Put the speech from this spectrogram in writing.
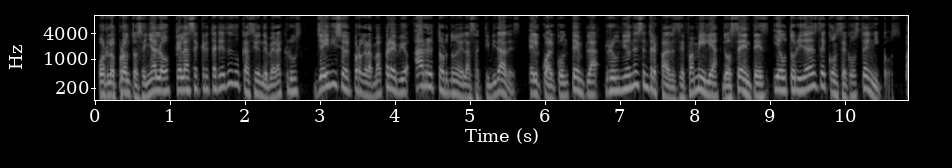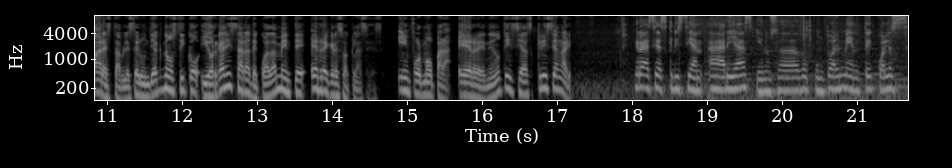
Por lo pronto señaló que la Secretaría de Educación de Veracruz ya inició el programa previo al retorno de las actividades, el cual contempla reuniones entre padres de familia, docentes y autoridades de consejos técnicos, para establecer un diagnóstico y organizar adecuadamente el regreso a clases. Informó para RN Noticias Cristian Arias. Gracias, Cristian Arias, quien nos ha dado puntualmente cuál es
